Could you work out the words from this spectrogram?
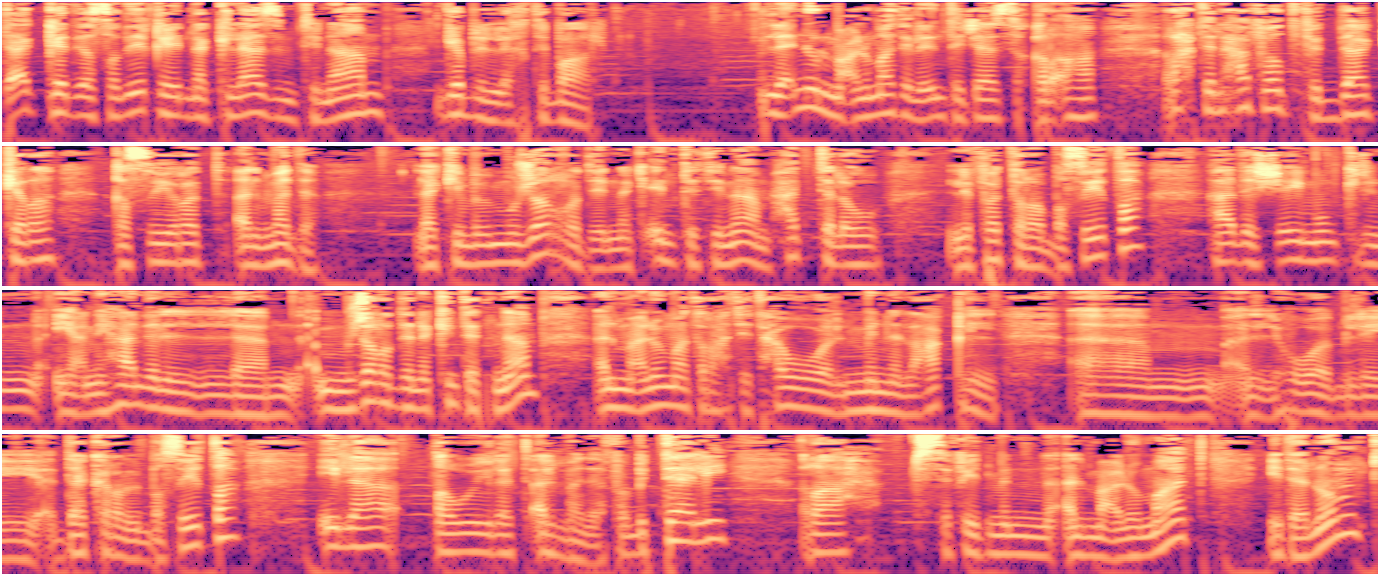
تأكد يا صديقي إنك لازم تنام قبل الاختبار. لأنه المعلومات اللي أنت جالس تقرأها راح تنحفظ في الذاكرة قصيرة المدى. لكن بمجرد إنك أنت تنام حتى لو لفترة بسيطة هذا الشيء ممكن يعني هذا مجرد إنك أنت تنام المعلومات راح تتحول من العقل اللي هو للذاكرة البسيطة إلى طويلة المدى. فبالتالي راح تستفيد من المعلومات. إذا نمت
